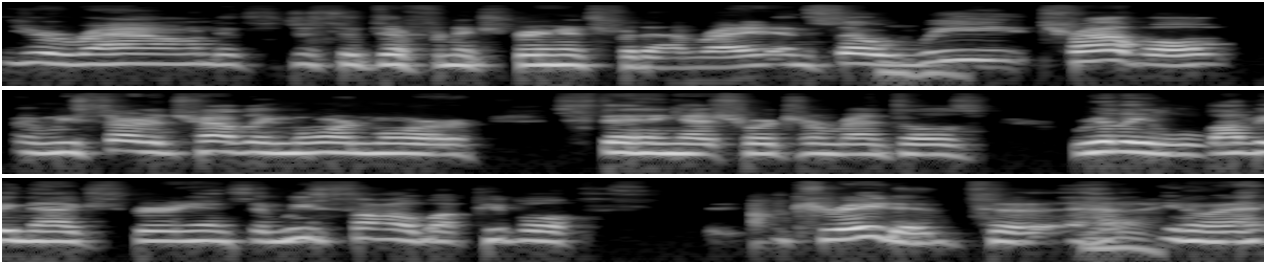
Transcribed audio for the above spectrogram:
year round. It's just a different experience for them, right? And so mm-hmm. we travel and we started traveling more and more staying at short-term rentals really loving that experience and we saw what people created to yeah. you know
